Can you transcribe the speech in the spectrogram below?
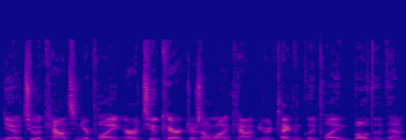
you know two accounts and you're playing or two characters on one account you're technically playing both of them.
